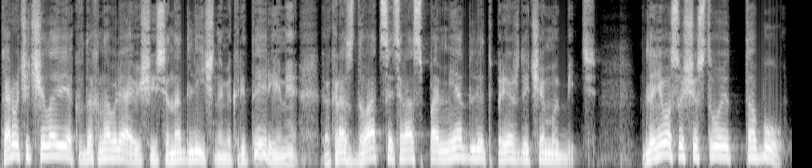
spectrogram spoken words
Короче, человек, вдохновляющийся над личными критериями, как раз двадцать раз помедлит, прежде чем убить. Для него существует табу —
